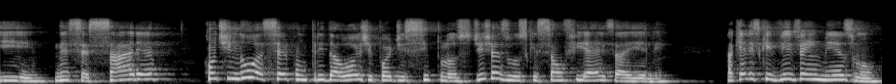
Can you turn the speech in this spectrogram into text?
e necessária continua a ser cumprida hoje por discípulos de Jesus que são fiéis a Ele. Aqueles que vivem mesmo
